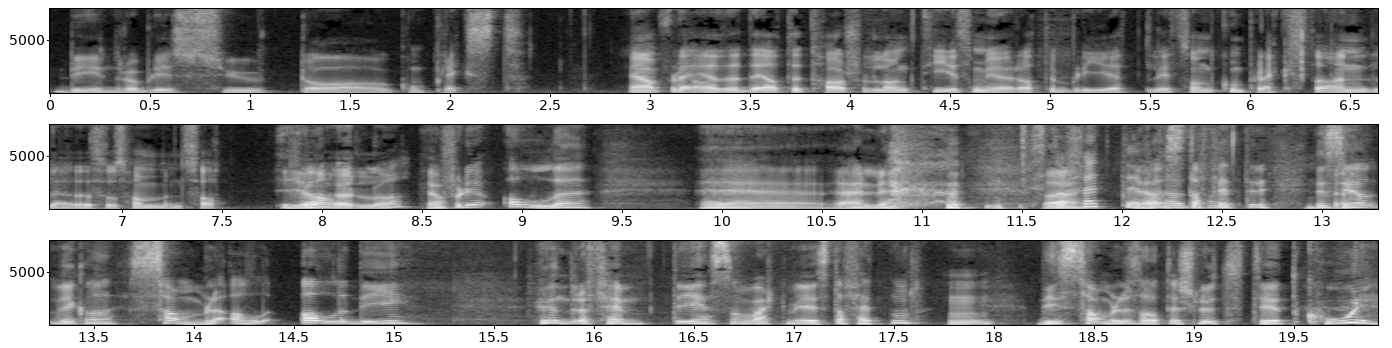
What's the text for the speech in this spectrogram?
begynner å bli surt og komplekst. Ja, for det er det det at det tar så lang tid som gjør at det blir et litt sånn komplekst og annerledes og sammensatt Ja. øl òg? Ja, fordi alle eh, jeg, Stafetter, Ja, stafetter. Det vil at vi kan samle alle, alle de 150 som har vært med i stafetten. Mm. De samles da til slutt til et kor.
